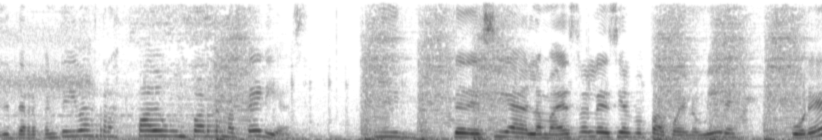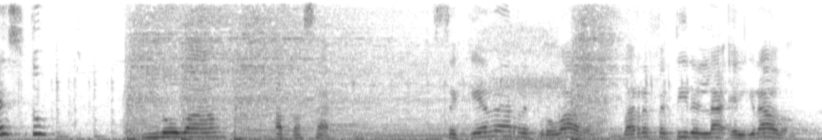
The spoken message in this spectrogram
de repente ibas raspado en un par de materias y te decía, la maestra le decía al papá, bueno, mire, por esto no va a pasar. Se queda reprobado, va a repetir el, el grado.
